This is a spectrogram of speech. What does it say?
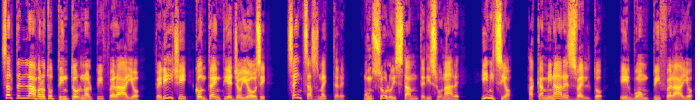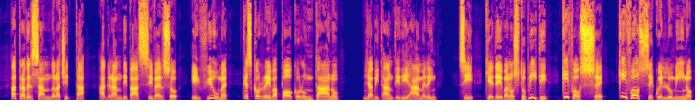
Saltellavano tutti intorno al pifferaio, felici, contenti e gioiosi. Senza smettere un solo istante di suonare, iniziò a camminare svelto il buon pifferaio attraversando la città a grandi passi verso il fiume che scorreva poco lontano. Gli abitanti di Amelin si chiedevano stupiti chi fosse, chi fosse quell'omino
